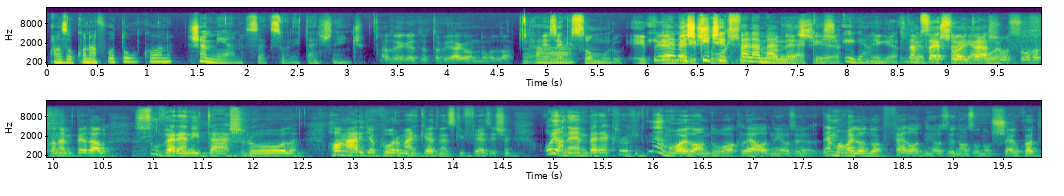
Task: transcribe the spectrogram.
azokon a fotókon semmilyen szexualitás nincs. Az égetett a világon nulla. Nem, ezek szomorú. Épp igen, és kicsit felemelőek is. Igen. igen nem szexualitásról szólnak, hanem például szuverenitásról, ha már így a kormány kedvenc kifejezésen, olyan emberekről, akik nem hajlandóak leadni az ön, nem hajlandóak feladni az önazonosságukat,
